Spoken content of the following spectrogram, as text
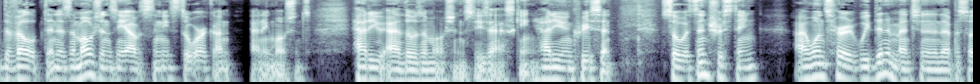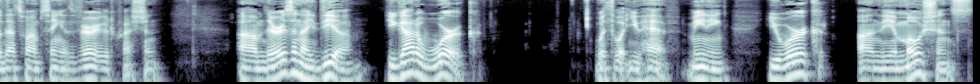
developed in his emotions, he obviously needs to work on adding emotions. How do you add those emotions? He's asking. How do you increase it? So it's interesting. I once heard, we didn't mention it in the episode. That's why I'm saying it's a very good question um, there is an idea. You got to work with what you have, meaning you work on the emotions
